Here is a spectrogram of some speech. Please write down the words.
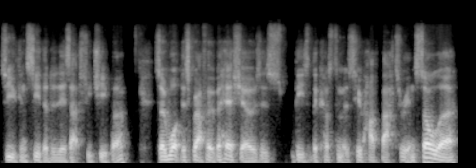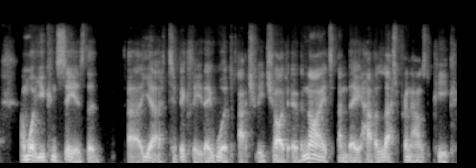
So you can see that it is actually cheaper. So what this graph over here shows is these are the customers who have battery and solar. And what you can see is that, uh, yeah, typically they would actually charge overnight and they have a less pronounced peak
